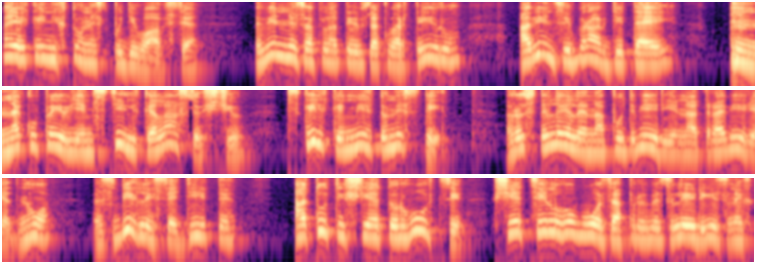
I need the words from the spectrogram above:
на які ніхто не сподівався. Він не заплатив за квартиру, а він зібрав дітей, накупив їм стільки ласощів, скільки міг донести. Розстелили на подвір'ї на траві рядно, збіглися діти, а тут іще торговці ще цілого воза привезли різних,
